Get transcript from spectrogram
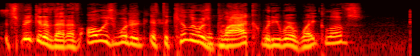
Speaking of that, I've always wondered if the killer was mm-hmm. black, would he wear white gloves?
